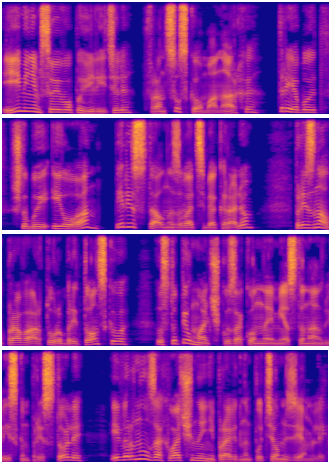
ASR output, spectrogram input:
и именем своего повелителя, французского монарха, требует, чтобы Иоанн перестал называть себя королем, признал права Артура Бретонского, уступил мальчику законное место на английском престоле и вернул захваченные неправедным путем земли.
